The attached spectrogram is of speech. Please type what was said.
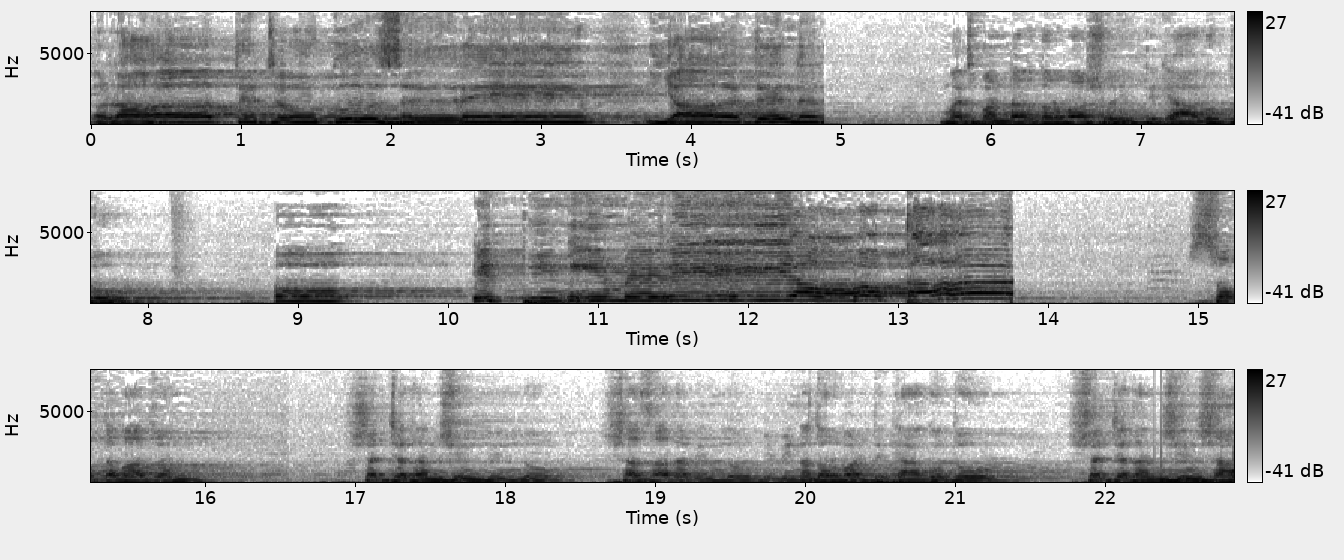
है बनती है तकदीर बनाना जिक्र नबी में में रात जो गुजरे याद न মাঝবান্ডার দরবার শরীফ থেকে আগত ও ইতনি মেরি औकात শ্রদ্ধা ভাজন সজ্জাদানশীল বিন্দু শাহজাদা বিন্দু বিভিন্ন দরবার থেকে আগত সজ্জাদানশীল শাহ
